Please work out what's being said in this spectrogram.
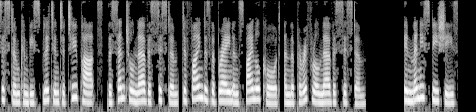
system can be split into two parts, the central nervous system defined as the brain and spinal cord, and the peripheral nervous system. In many species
